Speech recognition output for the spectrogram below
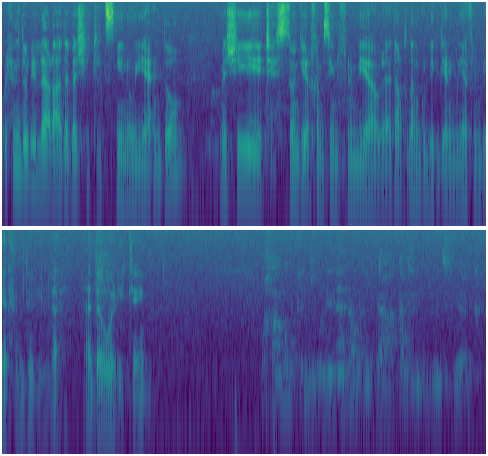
والحمد لله راه دابا شي ثلاث سنين وهي عندهم. ماشي تحسن ديال 50% ولا هذا نقدر نقول لك ديال 100% الحمد لله. هذا هو اللي كاين. واخا ممكن تقول لنا نوع الإعاقة اللي عند البنت ديالك؟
